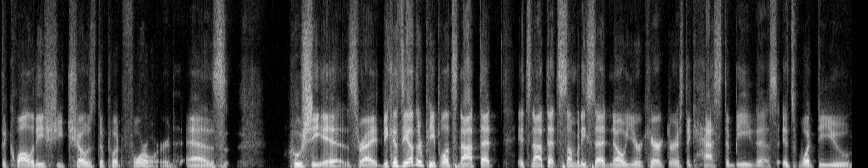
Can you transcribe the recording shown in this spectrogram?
the quality she chose to put forward as who she is, right? Because the other people, it's not that it's not that somebody said no, your characteristic has to be this. It's what do you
